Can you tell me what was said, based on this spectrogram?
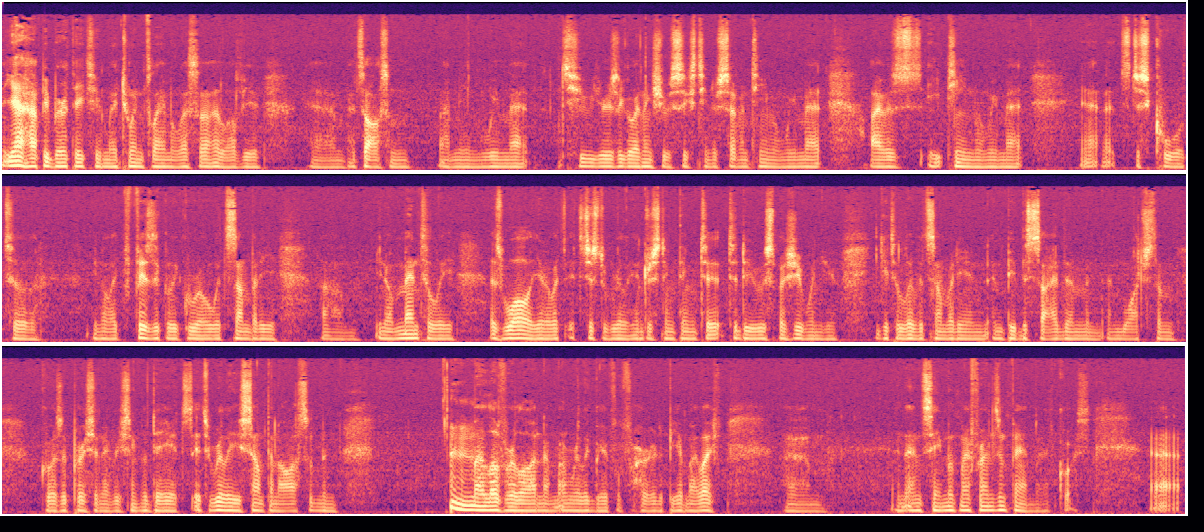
yeah, happy birthday to my twin flame, Allyssa. I love you. Um, it's awesome I mean, we met two years ago. I think she was 16 or 17 when we met. I was 18 when we met, and it's just cool to, you know, like physically grow with somebody, um, you know, mentally as well. You know, it's it's just a really interesting thing to to do, especially when you you get to live with somebody and, and be beside them and, and watch them grow as a person every single day. It's it's really something awesome, and I love her a lot, and I'm I'm really grateful for her to be in my life. Um, and, and same with my friends and family, of course. Uh,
